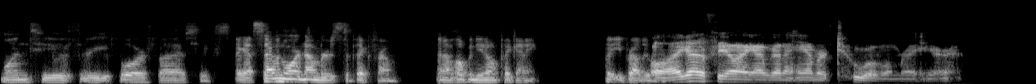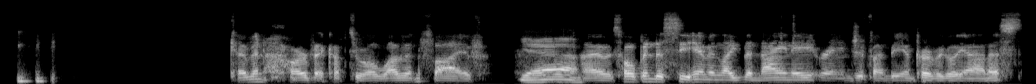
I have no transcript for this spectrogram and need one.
one, two, three, four, five, six. I got seven more numbers to pick from, and I'm hoping you don't pick any, but you probably will. Well, I got a feeling I'm going to hammer two of them right here. Kevin Harvick up to eleven five. yeah, I was hoping to see him in like the 9 8 range, if I'm being perfectly honest.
